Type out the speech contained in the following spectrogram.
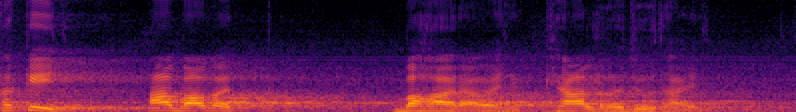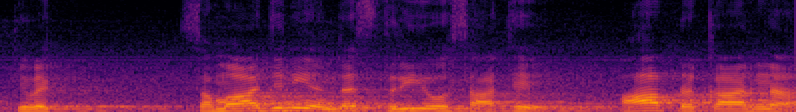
થકી જ આ બાબત બહાર આવે છે. ખ્યાલ રજૂ થાય છે કે ભાઈ, સમાજની અંદર સ્ત્રીઓ સાથે આ પ્રકારના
